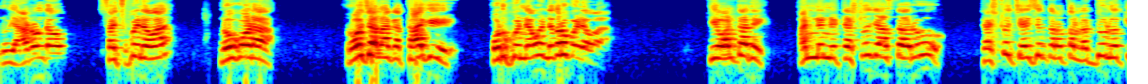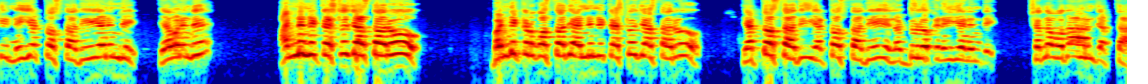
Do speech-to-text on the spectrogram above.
నువ్వు ఏడుండవు? చచ్చిపోయినావా? నువ్వు కూడా రోజాలాగా తాగి పడుకున్నావా? నిద్రపోయినావా? ఈ వంటది. అన్నిన్ని టెస్టులు చేస్తారు. టెస్టులు చేసిన తర్వాత లడ్డూలోకి నెయ్యి వస్తుంది అనింది. ఏమనింది? అన్నిన్ని టెస్టులు చేస్తారు. బండి ఇక్కడికి వస్తుంది అన్నిన్ని టెస్టులు చేస్తారు. ఎట్టొస్తుంది ఎట్టొస్తుంది లడ్డూలోకి నెయ్యి అనింది. చిన్న ఉదాహరణ చెప్తా.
